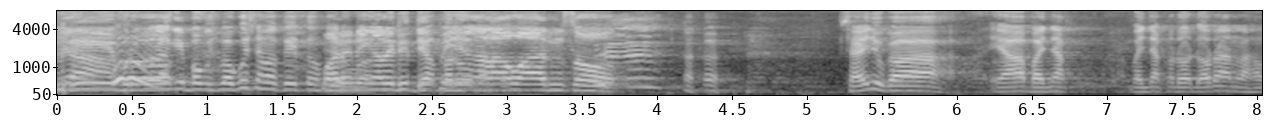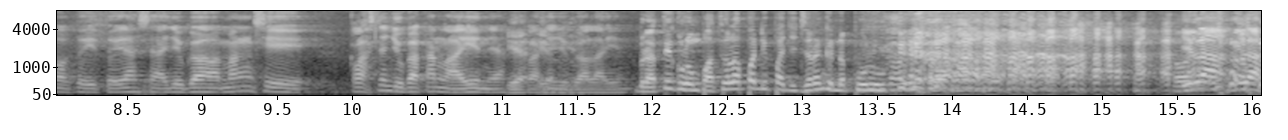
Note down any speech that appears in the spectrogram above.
Ya, bro. lagi bagus-bagusnya waktu itu. Mana ningali di Dia TV yang ngelawan so. Saya juga ya banyak banyak kedodoran lah waktu itu ya. Saya juga memang sih kelasnya juga kan lain ya, Ya, kelasnya ya, juga lain. Berarti gelum patul apa di Pajajaran genep puluh kali. Hilang, hilang.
